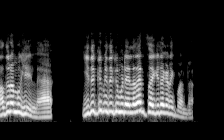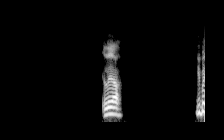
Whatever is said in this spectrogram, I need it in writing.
சதுரமுகி இல்ல. இதுக்கும் இதுக்கும் இடையில தான் சர்க்கிட்ட கனெக்ட் பண்றேன். இல்லையா? இப்ப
